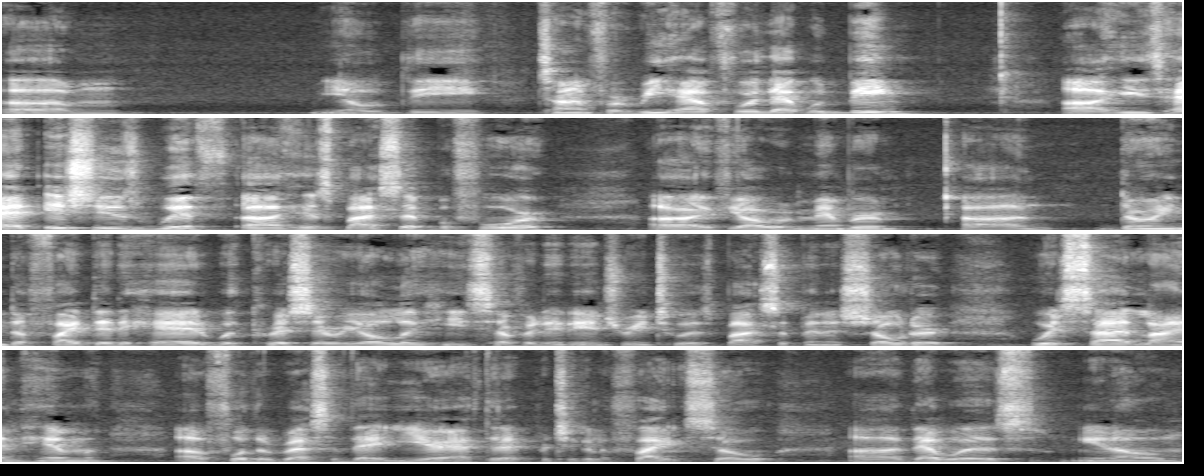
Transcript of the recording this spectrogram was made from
um, you know, the time for rehab for that would be. Uh, he's had issues with uh, his bicep before. Uh, if y'all remember, uh, during the fight that he had with Chris Arreola, he suffered an injury to his bicep and his shoulder, which sidelined him uh, for the rest of that year after that particular fight. So uh, that was, you know,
